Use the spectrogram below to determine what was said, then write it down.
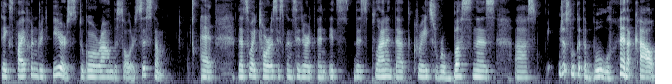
takes 500 years to go around the solar system. And that's why Taurus is considered, and it's this planet that creates robustness, uh, just look at a bull and a cow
